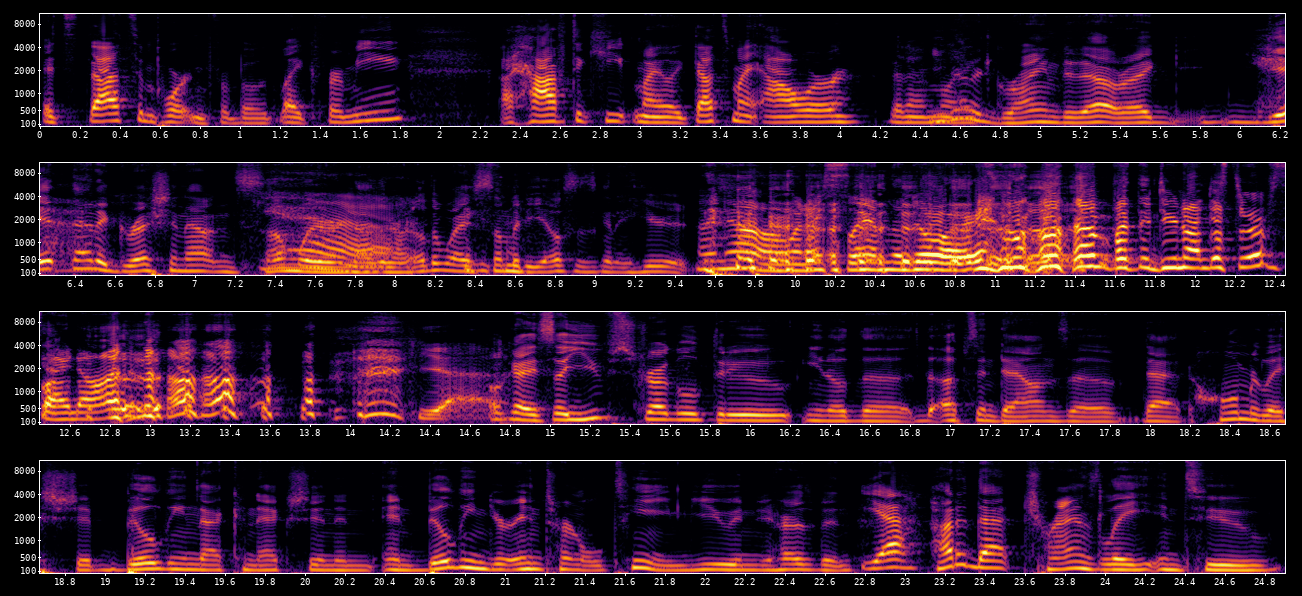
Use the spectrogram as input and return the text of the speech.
it's that's important for both. Like for me, I have to keep my like that's my hour that I'm You like. gotta grind it out, right? G- Get that aggression out in some way or another. Otherwise, somebody else is gonna hear it. I know when I slam the door, but the do not disturb sign on. yeah. Okay, so you've struggled through, you know, the the ups and downs of that home relationship, building that connection, and and building your internal team, you and your husband. Yeah. How did that translate into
